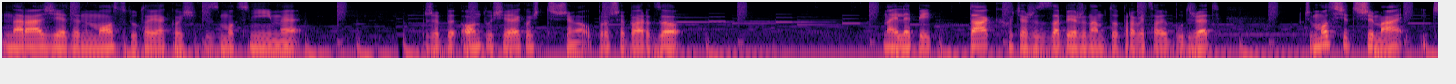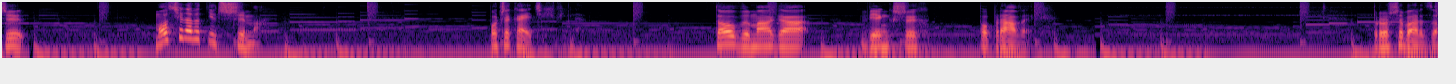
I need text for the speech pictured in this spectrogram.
Na razie ten most tutaj jakoś wzmocnijmy, żeby on tu się jakoś trzymał. Proszę bardzo. Najlepiej tak, chociaż zabierze nam to prawie cały budżet. Czy most się trzyma i czy... Most się nawet nie trzyma. Poczekajcie chwilę. To wymaga większych poprawek. Proszę bardzo,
